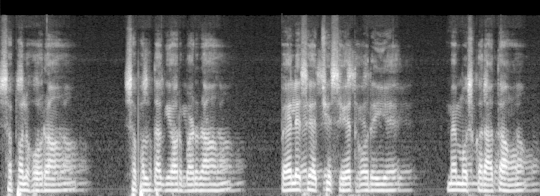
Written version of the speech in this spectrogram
सफल हो रहा हूँ। सफलता की ओर बढ़ रहा हूँ। पहले से अच्छी सेहत हो रही है। मैं मुस्कुराता हूँ।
